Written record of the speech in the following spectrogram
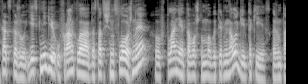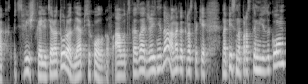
как скажу, есть книги у Франкла достаточно сложные в плане того, что много терминологии, такие, скажем так, специфическая литература для психологов. А вот сказать жизни да, она как раз таки написана простым языком,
